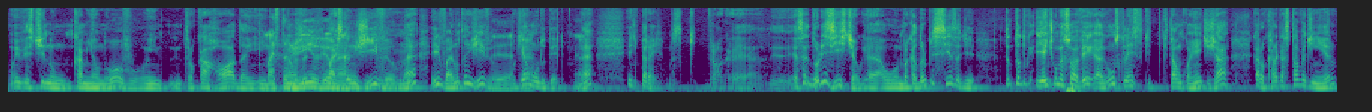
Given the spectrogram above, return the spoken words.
ou investir num caminhão novo, ou em, em trocar a roda, em Mais tangível, mais né? tangível, né? Ele vai no tangível, É, porque é, o é. mundo dele, né? E a gente, peraí, mas que droga. é, essa dor existe. é, O embarcador precisa de. Tanto- e a gente começou a ver alguns clientes que estavam com a gente já. Cara, o cara gastava dinheiro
